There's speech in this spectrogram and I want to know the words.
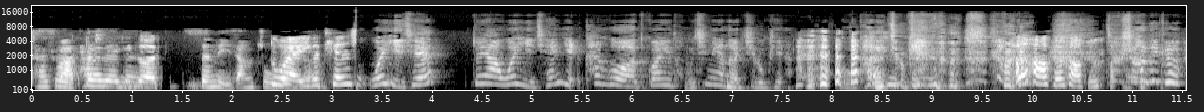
它是吧？它是一个生理上注定对一个天生。我以前对呀，我以前也看过关于同性恋的纪录片，我看纪录片很好很好很好。说那个，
